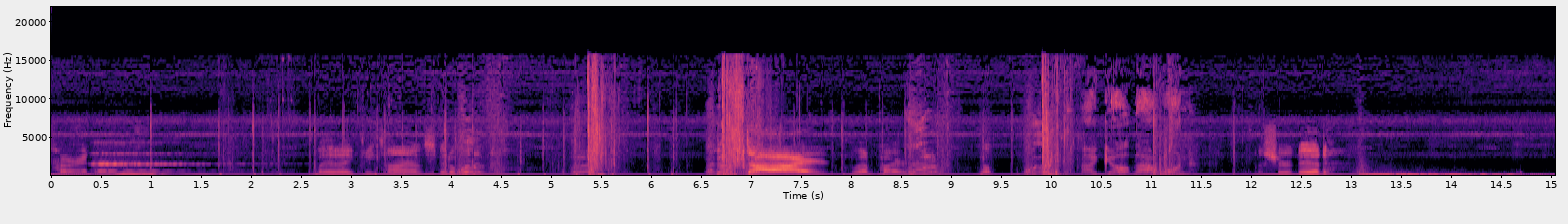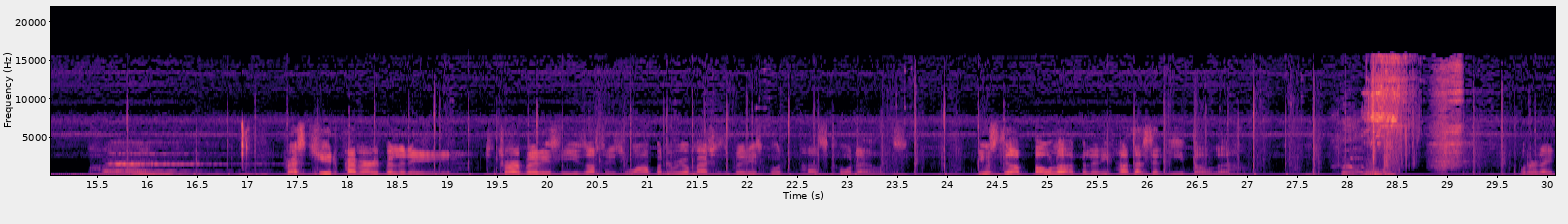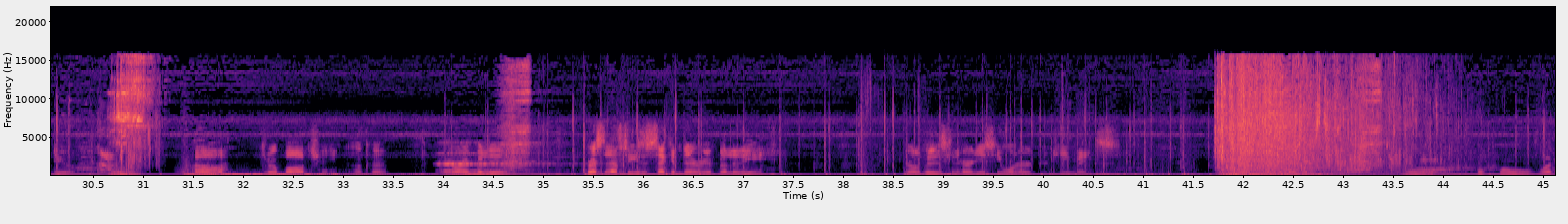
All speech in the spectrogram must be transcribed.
Alright. Melee three times, middle button. Die! Vampire. Oh, I got that one. I sure did. Alright. Press Q to primary ability. Tutorial abilities you can use often as you want, but in real matches, abilities cool, has cooldowns. Use the Ebola ability. Oh, I thought it said Ebola. What did I do? Oh, threw a ball chain. Okay. Current abilities. Press F to use a secondary ability. Your abilities can hurt you, so you won't hurt your teammates. Ooh, ooh, ooh what?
